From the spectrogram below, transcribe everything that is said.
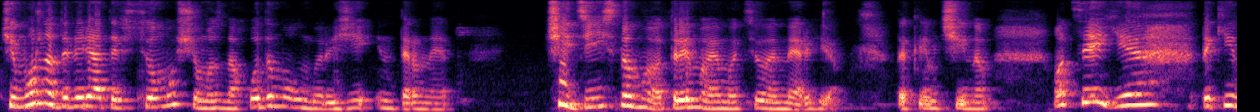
Чи можна довіряти всьому, що ми знаходимо у мережі інтернет? Чи дійсно ми отримаємо цю енергію таким чином? Оце є такі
